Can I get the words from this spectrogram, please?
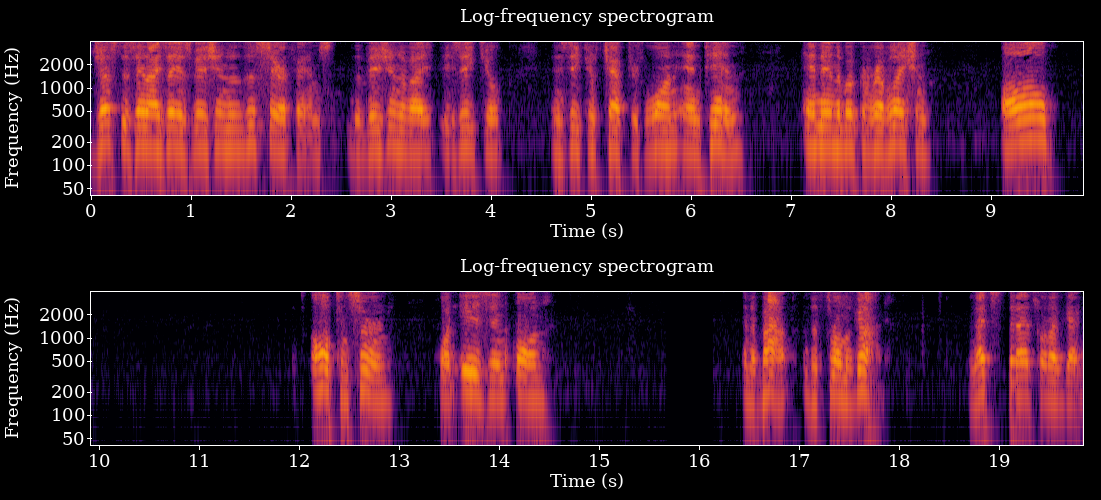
Just as in Isaiah's vision of the seraphims, the vision of Ezekiel in Ezekiel chapters 1 and 10, and in the book of Revelation, all all concern what is and on and about the throne of God. And that's that's what I've got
